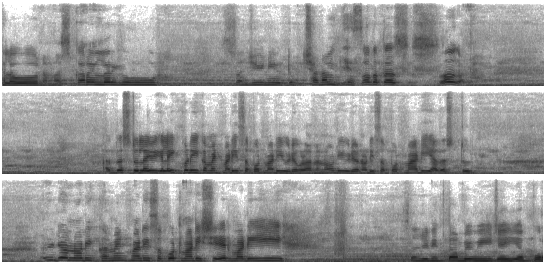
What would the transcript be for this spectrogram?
ಹಲೋ, ನಮಸ್ಕಾರ ಎಲ್ಲರಿಗೂ. ಸಂಜೀವಿನಿ ಯೂಟ್ಯೂಬ್ ಚಾನಲ್ಗೆ ಸ್ವಾಗತ ಸ್ವಾಗತ. ಆದಷ್ಟು ಲೈವಿಗೆ ಲೈಕ್ ಕೊಡಿ, ಕಮೆಂಟ್ ಮಾಡಿ, ಸಪೋರ್ಟ್ ಮಾಡಿ, ವಿಡಿಯೋಗಳನ್ನು ನೋಡಿ, ವಿಡಿಯೋ ನೋಡಿ, ಸಪೋರ್ಟ್ ಮಾಡಿ, ಆದಷ್ಟು ವಿಡಿಯೋ ನೋಡಿ, ಕಮೆಂಟ್ ಮಾಡಿ, ಸಪೋರ್ಟ್ ಮಾಡಿ, ಶೇರ್ ಮಾಡಿ. ಸಂಜೀವಿನಿ, ತಾಂಬೆ, ವಿಜಯಪುರ.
